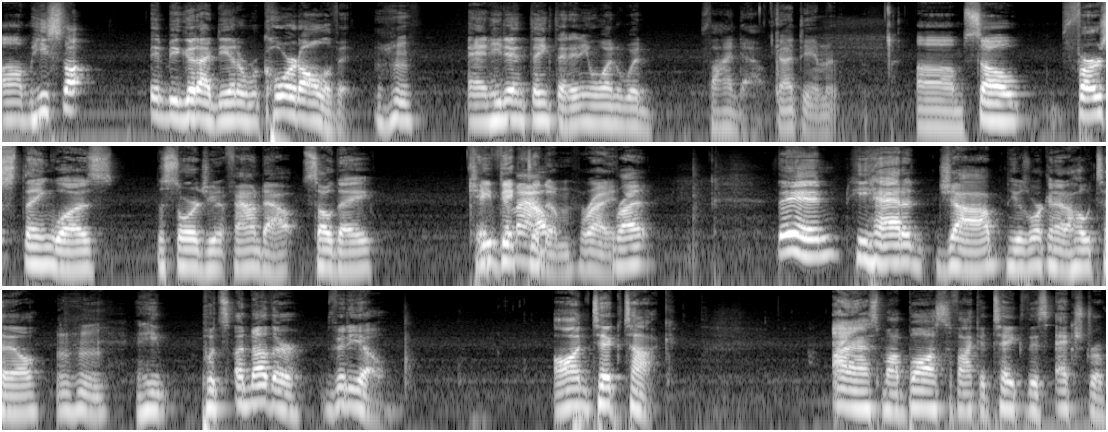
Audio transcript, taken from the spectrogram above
Um, he thought it'd be a good idea to record all of it, mm-hmm. and he didn't think that anyone would find out. God damn it. Um, so first thing was the storage unit found out, so they kicked Evicted him out. Him, right? Right. Then he had a job. He was working at a hotel, mm-hmm. and he puts another video on TikTok. I asked my boss if I could take this extra,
